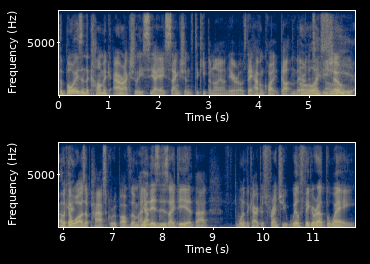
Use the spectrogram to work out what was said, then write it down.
the boys in the comic are actually CIA sanctioned to keep an eye on heroes. They haven't quite gotten there in Oh, the TV see. show, but there was a past group of them, and Yeah. it is this idea that one of the characters, Frenchie, will figure out the way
